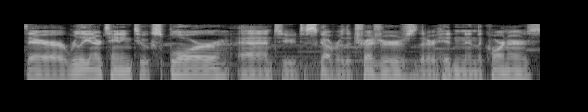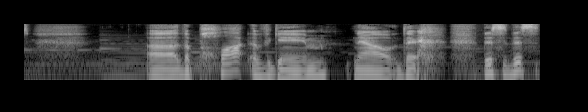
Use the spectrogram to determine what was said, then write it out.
they're really entertaining to explore and to discover the treasures that are hidden in the corners. Uh, the plot of the game now there, this this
